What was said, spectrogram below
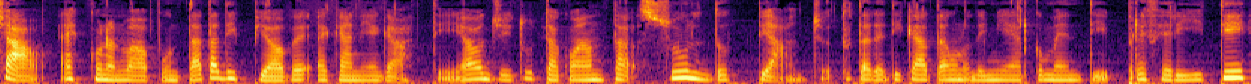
Ciao, ecco una nuova puntata di Piove e cani e gatti. Oggi tutta quanta sul doppiaggio, tutta dedicata a uno dei miei argomenti preferiti,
